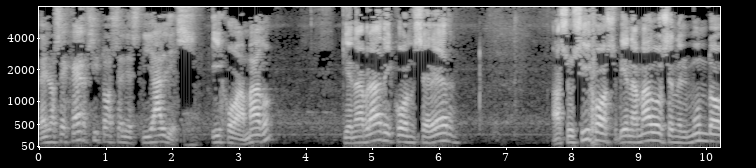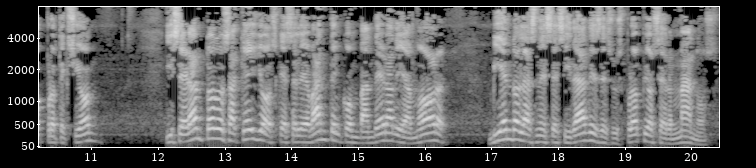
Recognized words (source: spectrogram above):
de los ejércitos celestiales, Hijo amado, quien habrá de conceder a sus hijos bien amados en el mundo protección, y serán todos aquellos que se levanten con bandera de amor, viendo las necesidades de sus propios hermanos,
